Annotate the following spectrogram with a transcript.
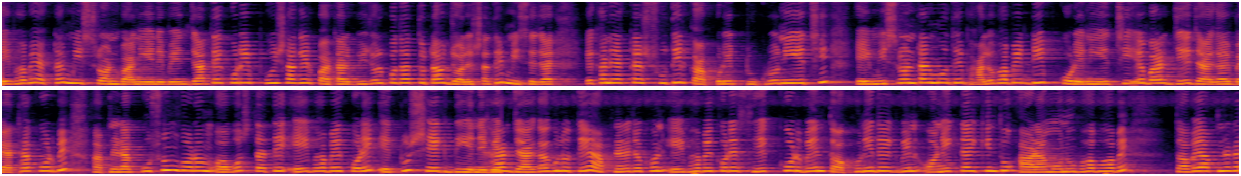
এইভাবে একটা মিশ্রণ বানিয়ে নেবেন। যাতে করে পুঁই শাকের পাতার বিজল পদার্থটাও জলের সাথে মিশে যায়। এখানে একটা সুতির কাপড়ের টুকরো নিয়েছি। এই মিশ্রণটার মধ্যে ভালোভাবে ডিপ করে নিয়েছি। এবার যে জায়গায় ব্যথা করবে, আপনারা কুসুম গরম অবস্থাতে এইভাবে করে একটু সেক দিয়ে নেবেন। আর জায়গাগুলোতে আপনারা যখন এইভাবে করে সেক করবেন, তখনই দেখবেন অনেকটাই কিন্তু আরাম অনুভব হবে? তবে আপনারা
